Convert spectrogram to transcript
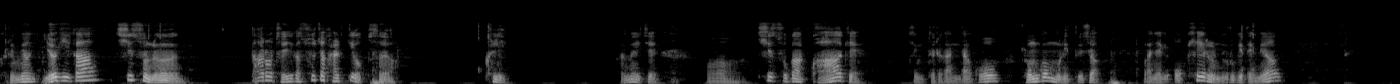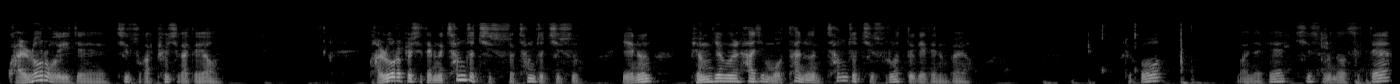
그러면 여기가 치수는 따로 저희가 수정할 게 없어요. 클릭. 그러면 이제 어, 치수가 과하게 지금 들어간다고 경고문이 뜨죠. 만약에 OK를 누르게 되면 괄호로 이제 치수가 표시가 돼요. 괄호로 표시되는 건 참조 치수죠 참조 치수. 얘는 변경을 하지 못하는 참조 치수로 뜨게 되는 거예요. 그리고 만약에 치수를 넣었을 때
